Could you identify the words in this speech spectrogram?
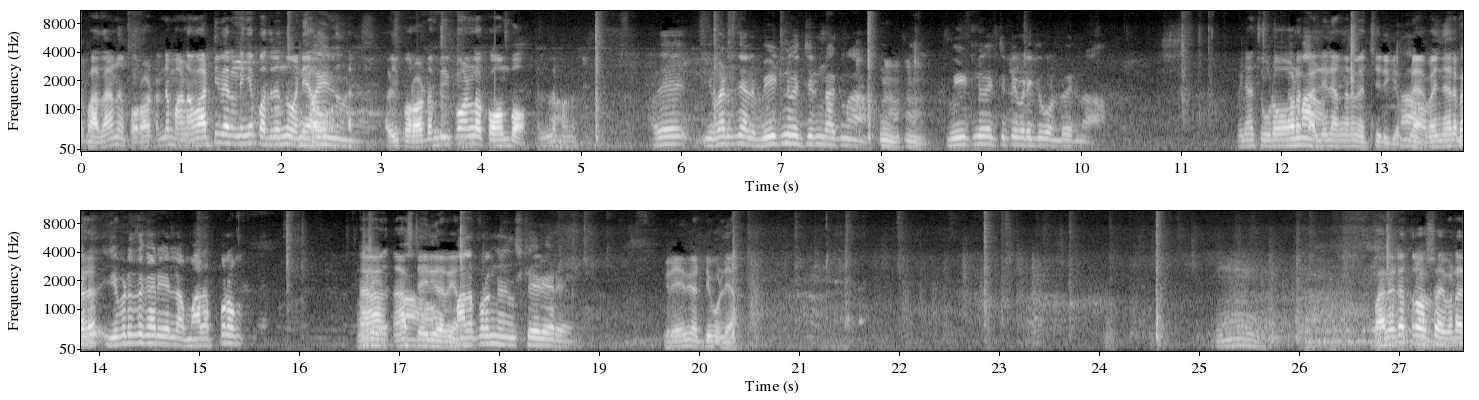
അപ്പൊ അതാണ് പൊറോട്ടന്റെ മണവാട്ടി വരണമെങ്കിൽ പതിനൊന്ന് മണിയാവും. അപ്പൊ ഈ പൊറോട്ടയും ബീഫാണല്ലോ കോംബോ. നല്ല മണം. അത് ഇവിടുത്തെ വീട്ടിൽ വെച്ചിട്ടുണ്ടാക്കുന്നതാണ്. വീട്ടിൽ വെച്ചിട്ട് ഇവിടേക്ക് കൊണ്ടുവരുന്നതാണ് പിന്നെ ചൂടോടെ കല്ലിൽ അങ്ങനെ വെച്ചിരിക്കും. വൈകുന്നേരം ഇവിടുത്തെ കറിയല്ല മലപ്പുറം മലപ്പുറം സ്റ്റേറ്റ് കറിയാണ് ഗ്രേവി അടിപൊളിയാ. പലരുടെ എത്ര വർഷമായി ഇവിടെ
